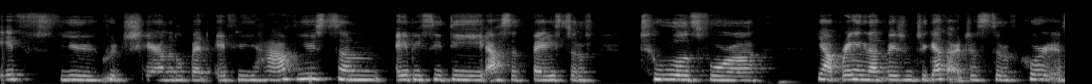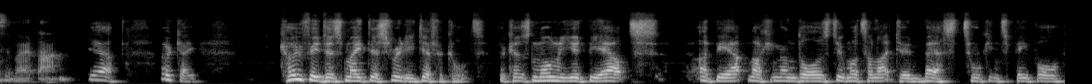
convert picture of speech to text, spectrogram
if you could share a little bit, if you have used some ABCD asset based sort of tools for yeah bringing that vision together just sort of curious about that yeah okay COVID has made this really difficult because normally you'd be out, I'd be out knocking on doors, doing what I like doing best, talking to people,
